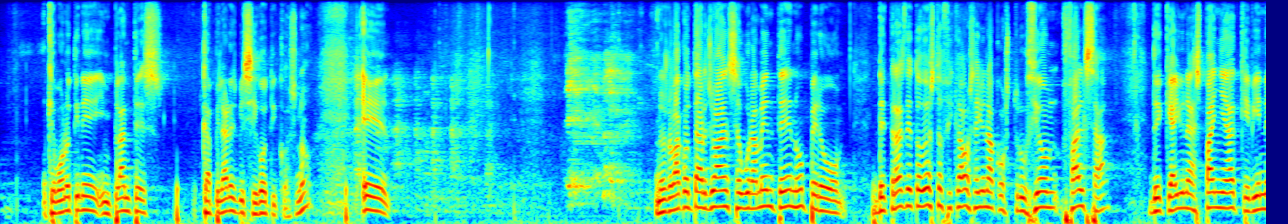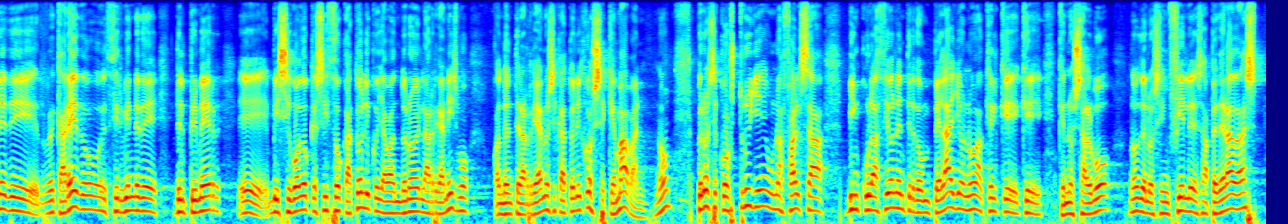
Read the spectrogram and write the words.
que Bono tiene implantes capilares visigóticos, ¿no? Eh, nos lo va a contar Joan seguramente, ¿no? Pero detrás de todo esto, fijaos, hay una construcción falsa de que hay una España que viene de Recaredo, es decir, viene del primer eh, visigodo que se hizo católico y abandonó el arrianismo, cuando entre arrianos y católicos se quemaban, ¿no? Pero se construye una falsa vinculación entre don Pelayo, ¿no? aquel que, nos salvó ¿no? de los infieles apedradas,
